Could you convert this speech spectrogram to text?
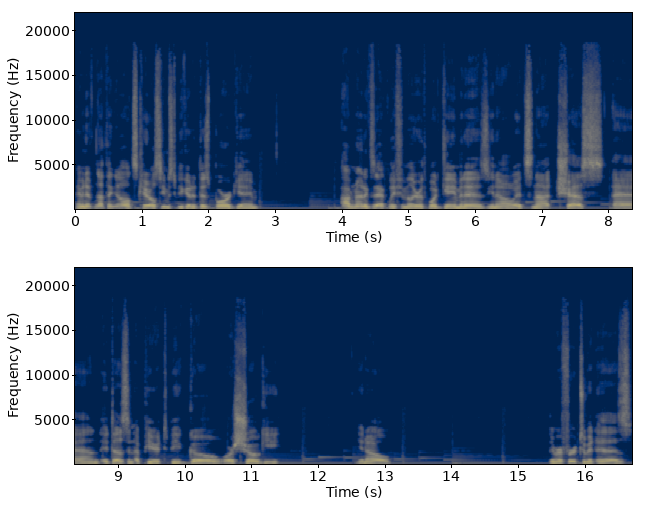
I mean, if nothing else, Carol seems to be good at this board game. I'm not exactly familiar with what game it is, you know, it's not chess, and it doesn't appear to be Go or Shogi. You know, they refer to it as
